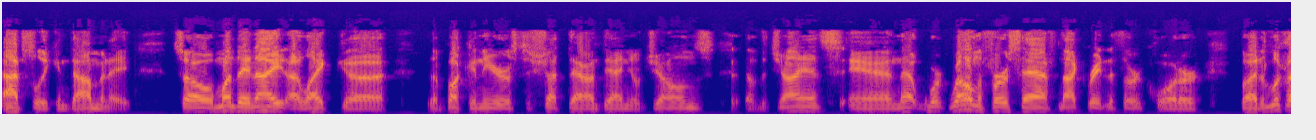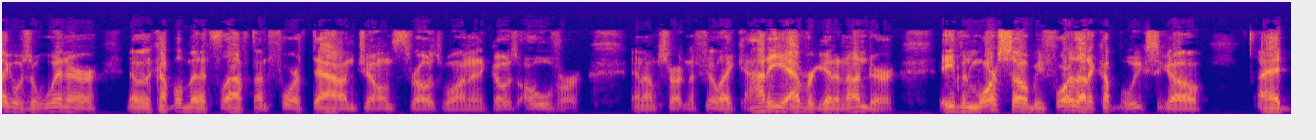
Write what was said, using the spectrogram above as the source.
absolutely can dominate. So Monday night, I like uh, the Buccaneers to shut down Daniel Jones of the Giants, and that worked well in the first half. Not great in the third quarter, but it looked like it was a winner. Then with a couple of minutes left on fourth down, Jones throws one and it goes over, and I'm starting to feel like, how do you ever get an under? Even more so before that, a couple weeks ago. I had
